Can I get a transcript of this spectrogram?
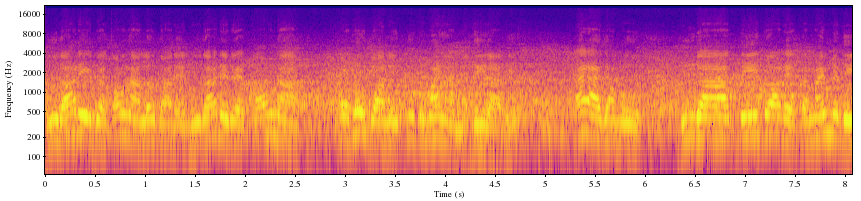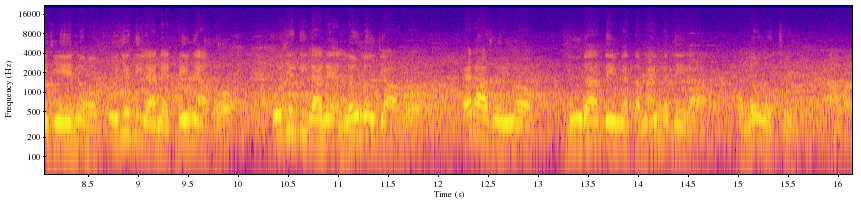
လူသားတွေအတွက်ကောင်းတာလှုပ်သွားတယ်လူသားတွေအတွက်ကောင်းတာပေါ်ထုတ်သွားလို့သူသမိုင်းကမသေးတာလေ အဲ့ဒါကြောင့်မို့လူသားသေးသွားတဲ့သမိုင်းမသေးချင်တော့ကိုချင်းတီလာနဲ့ထိန်းကြပေါ့ကိုချင်းတီလာနဲ့အလုပ်လုပ်ကြပေါ့အဲ့ဒါဆိုရင်တော့လူသားသေးမဲ့သမိုင်းမသေးတာအလုပ်လုပ်ခြင်းဒါပါ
